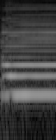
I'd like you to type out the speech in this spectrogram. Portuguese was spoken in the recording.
Música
